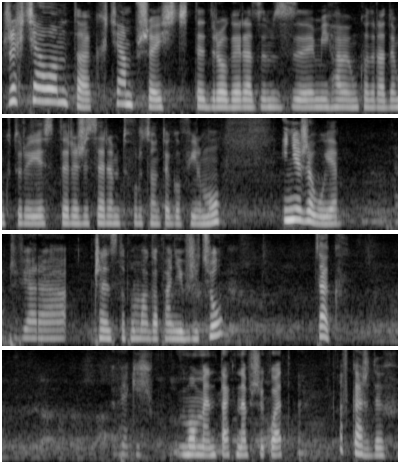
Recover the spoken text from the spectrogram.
że chciałam tak, chciałam przejść tę drogę razem z Michałem Konradem, który jest reżyserem, twórcą tego filmu i nie żałuję. A czy wiara często pomaga Pani w życiu? Tak, W jakich momentach na przykład? a w każdych.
